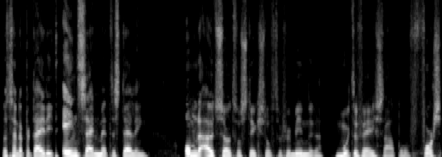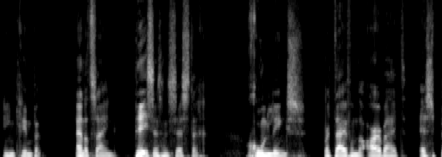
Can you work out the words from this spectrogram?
Dat zijn de partijen die het eens zijn met de stelling. Om de uitstoot van stikstof te verminderen, moet de veestapel fors inkrimpen. En dat zijn D66, GroenLinks, Partij van de Arbeid, SP,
